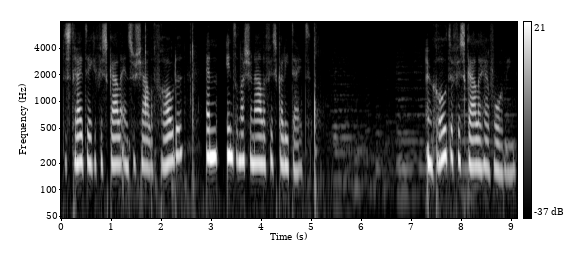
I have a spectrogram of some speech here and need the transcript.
de strijd tegen fiscale en sociale fraude en internationale fiscaliteit. Grote fiscale hervorming.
